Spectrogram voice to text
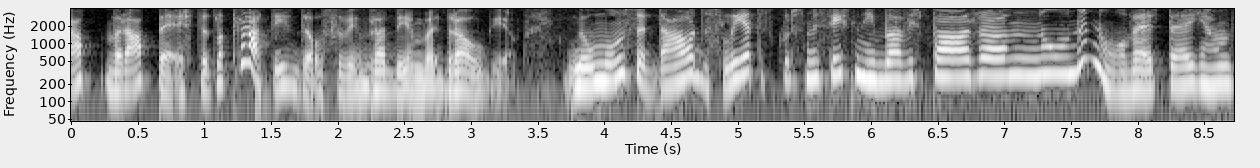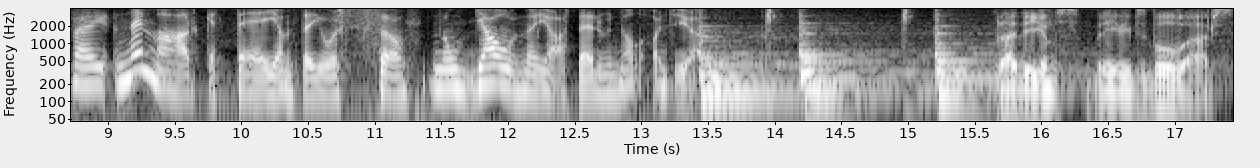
ap, var apēst, tad labprāt izdala saviem radiem vai draugiem. Nu, mums ir daudzas lietas, kuras mēs īstenībā vispār um, nu, nenovērtējam vai nemārketējam tajos uh, nu, jaunajā terminoloģijā. Radījums Brīvības Bulvārs.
